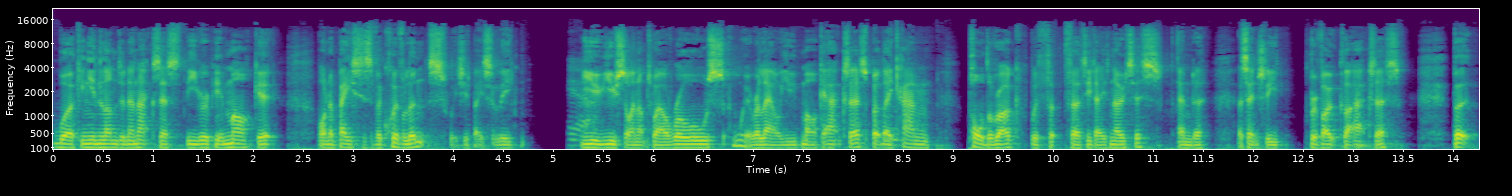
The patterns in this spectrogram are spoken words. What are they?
working in London and access the European market on a basis of equivalence, which is basically you you sign up to our rules, and we allow you market access, but they can pull the rug with 30 days notice and uh, essentially revoke that access. But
